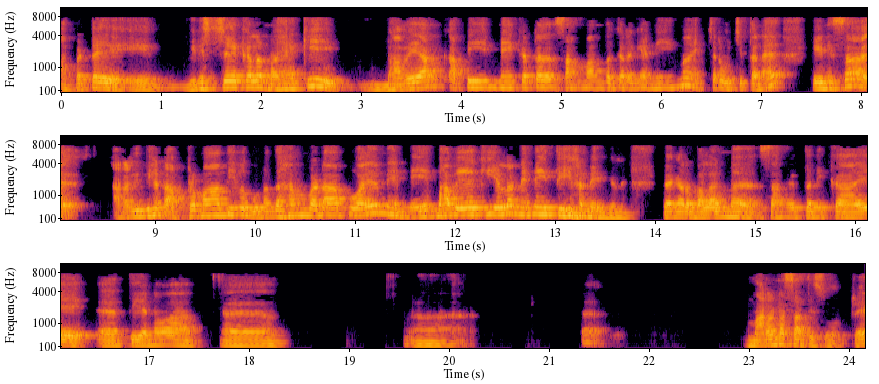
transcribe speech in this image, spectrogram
අපිට ඒ විනිශ්චය කළ නොහැකි භවයක් අපි මේකට සම්බන්ධ කර ගැනීම එච්චර උචිත නැහැ. ඒ නිසා අර විදිහට අප්‍රමාදීව ಗುಣධම් වඩාපු අය මේ මේ භවය කියලා නෙමෙයි තීරණය කළේ. දැන් අර බලන්න සංයුත්ත නිකායේ තියෙනවා මරණ සති සූත්‍රය.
